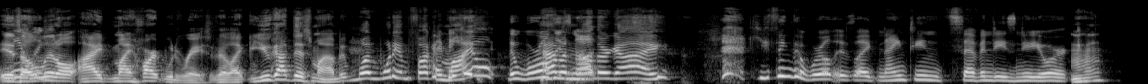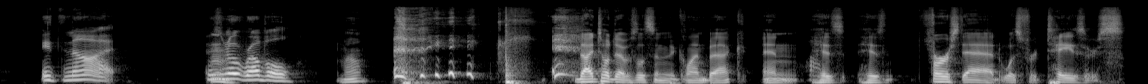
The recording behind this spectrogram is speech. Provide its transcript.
Is a like, little. I my heart would race. They're like, you got this mile. But what? What a fucking mile? the world Have is not- another guy. You think the world is like 1970s New York? Mm-hmm. It's not. There's Mm. no rubble. Well, I told you I was listening to Glenn Beck, and his his first ad was for tasers,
